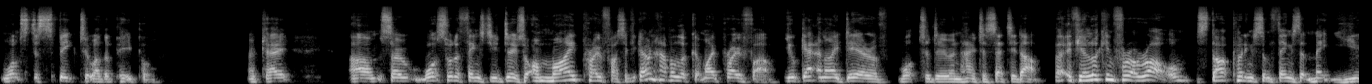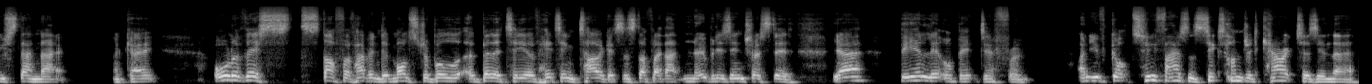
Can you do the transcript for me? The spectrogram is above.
wants to speak to other people. Okay. Um, so, what sort of things do you do? So, on my profile, so if you go and have a look at my profile, you'll get an idea of what to do and how to set it up. But if you're looking for a role, start putting some things that make you stand out. Okay. All of this stuff of having demonstrable ability of hitting targets and stuff like that, nobody's interested. Yeah. Be a little bit different. And you've got 2,600 characters in there.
